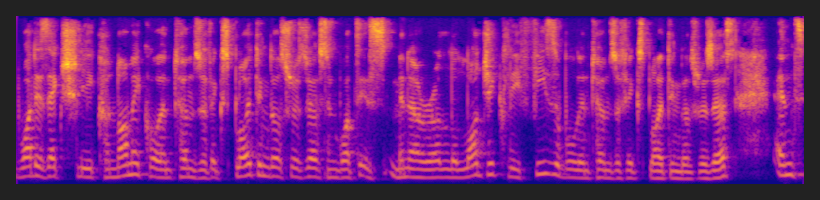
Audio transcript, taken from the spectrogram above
what is actually economical in terms of exploiting those reserves and what is mineralogically feasible in terms of exploiting those reserves and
